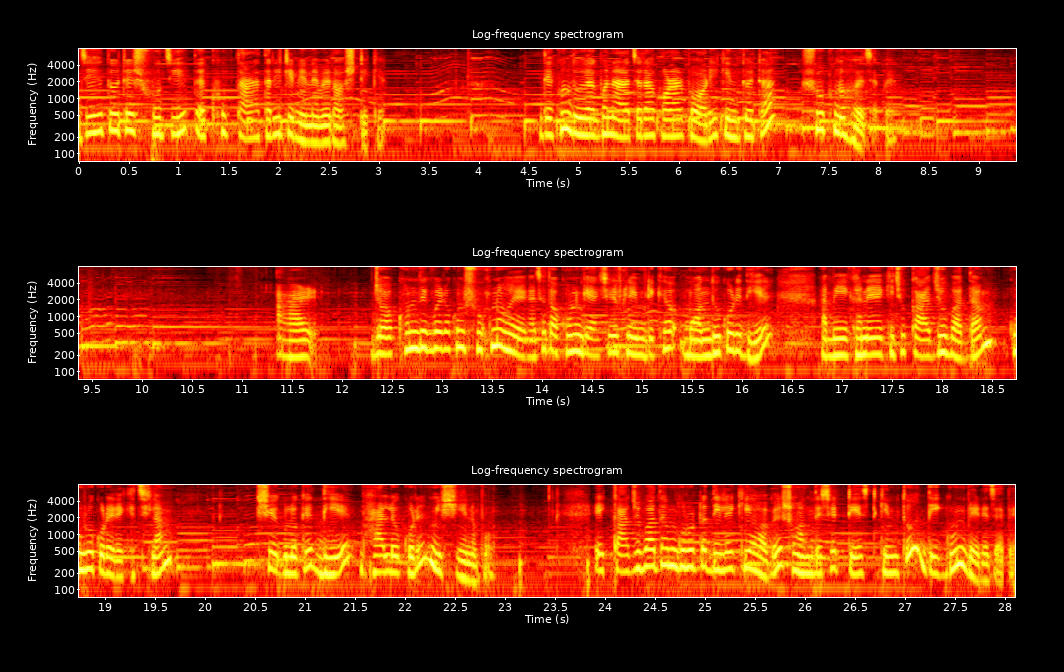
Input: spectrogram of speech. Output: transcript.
যেহেতু এটা সুজি, তাই খুব তাড়াতাড়ি টেনে নেবে রসটিকে। দেখুন, দু একবার নাড়াচাড়া করার পরই কিন্তু এটা শুকনো হয়ে যাবে। আর যখন দেখবে এরকম শুকনো হয়ে গেছে, তখন গ্যাসের ফ্লেমটিকে বন্ধ করে দিয়ে আমি এখানে কিছু কাজু বাদাম গুঁড়ো করে রেখেছিলাম। সেগুলোকে দিয়ে ভালো করে মিশিয়ে নেব। এই কাজু বাদাম গুঁড়োটা দিলে কি হবে, সন্দেশের টেস্ট কিন্তু দ্বিগুণ বেড়ে যাবে।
